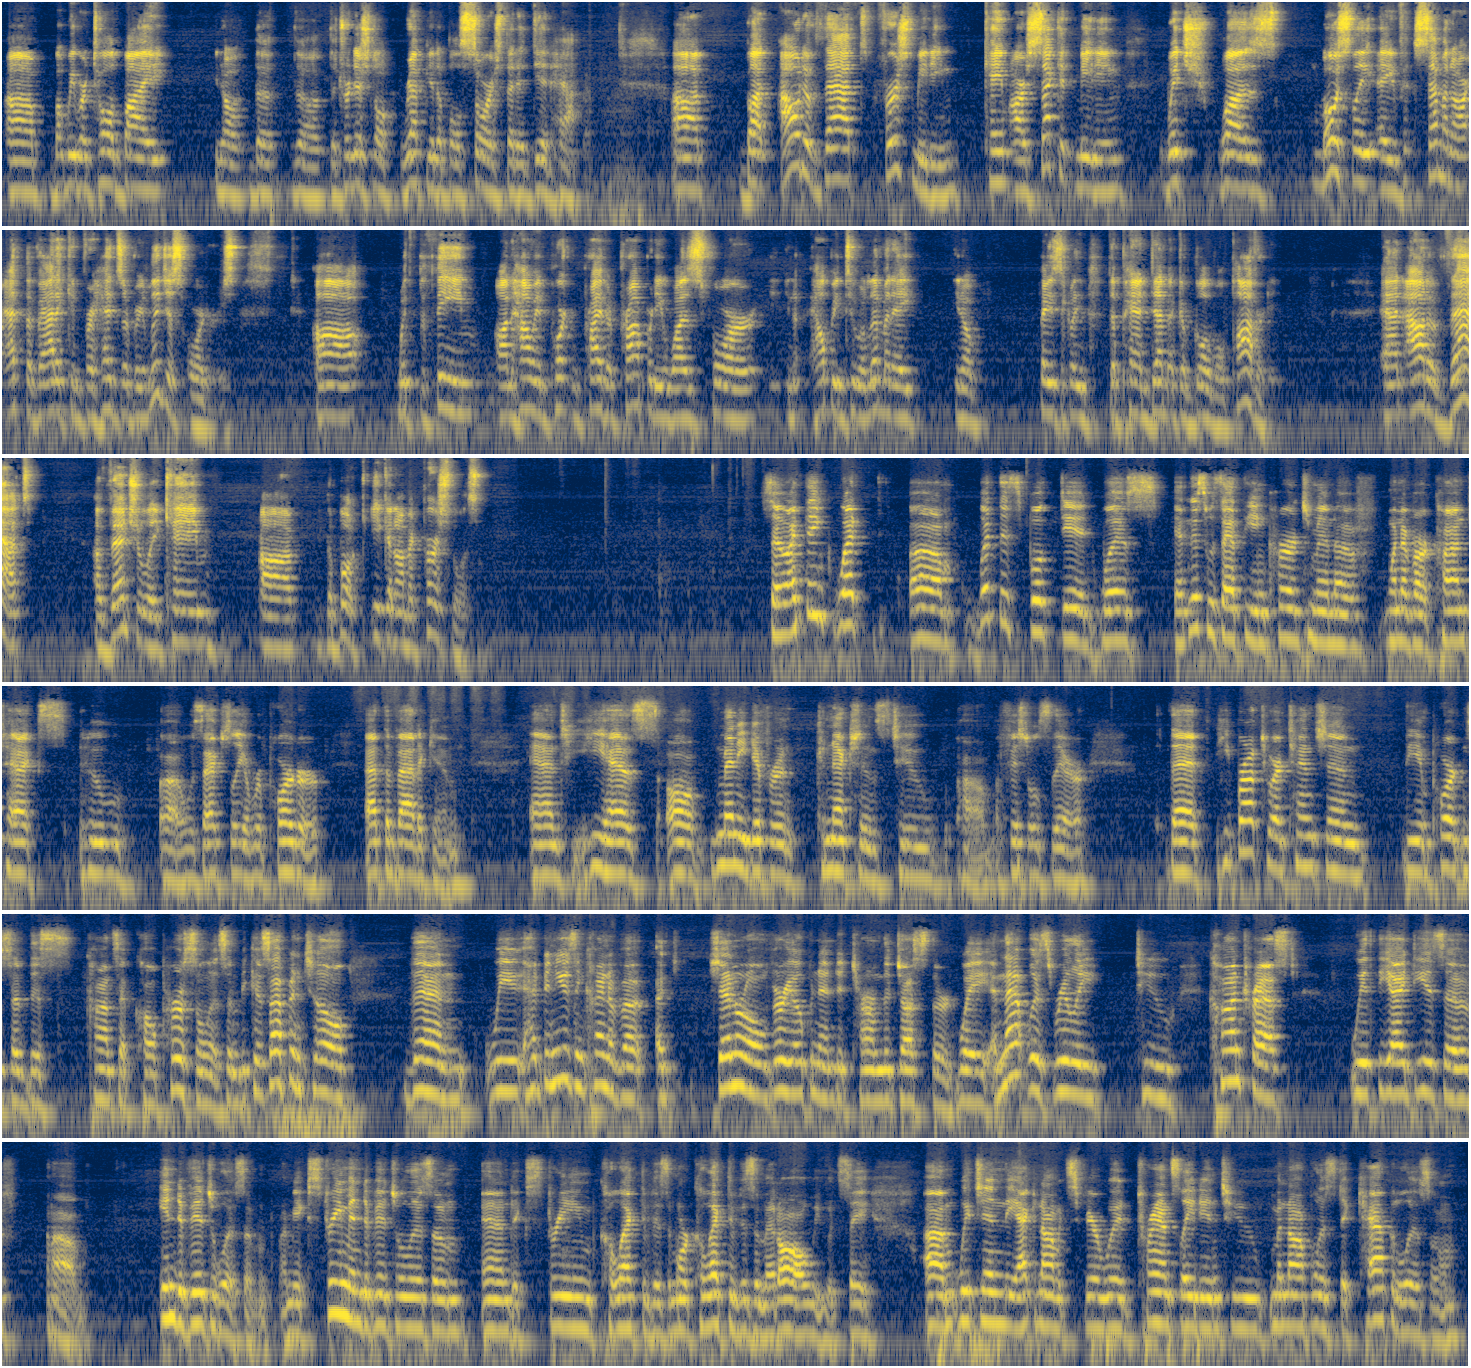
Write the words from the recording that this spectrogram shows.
Uh, but we were told by, you know, the, the, the traditional reputable source that it did happen. Uh, but out of that first meeting came our second meeting, which was mostly a seminar at the Vatican for heads of religious orders, uh, with the theme on how important private property was for you know, helping to eliminate, you know, basically the pandemic of global poverty. And out of that, eventually came uh, the book Economic Personalism. So I think what um, what this book did was, and this was at the encouragement of one of our contacts who uh, was actually a reporter at the Vatican, and he has all many different connections to um, officials there. That he brought to our attention the importance of this concept called personalism because up until then we had been using kind of a, a general, very open ended term, the just third way. And that was really to contrast with the ideas of um, individualism. I mean, extreme individualism and extreme collectivism, or collectivism at all, we would say, um, which in the economic sphere would translate into monopolistic capitalism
